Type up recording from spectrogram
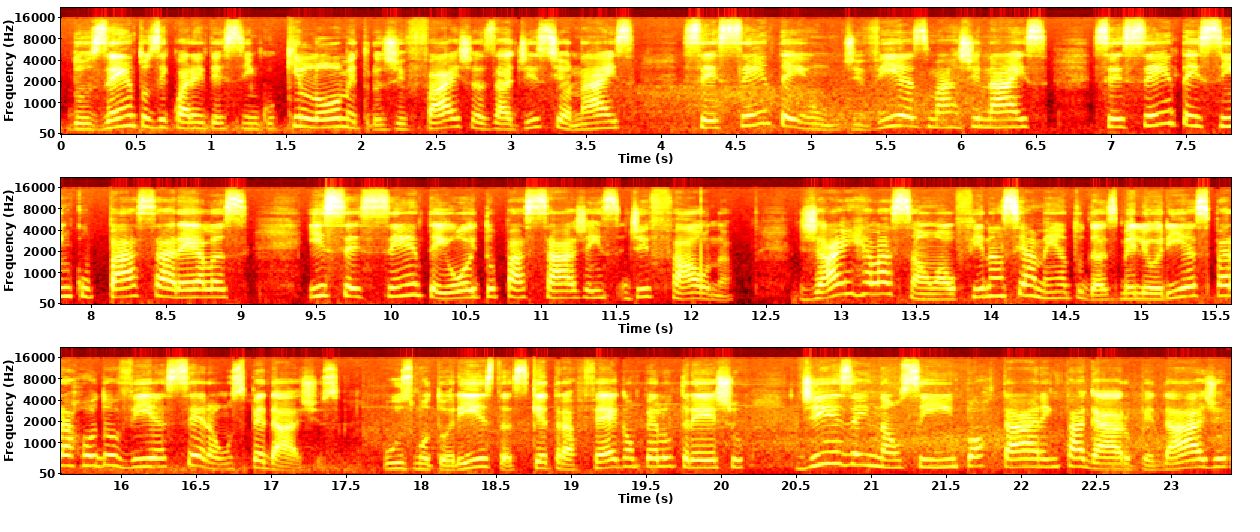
245 quilômetros de faixas adicionais, 61 de vias marginais, 65 passarelas e 68 passagens de fauna. Já em relação ao financiamento das melhorias para a rodovia, serão os pedágios. Os motoristas que trafegam pelo trecho dizem não se importar em pagar o pedágio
